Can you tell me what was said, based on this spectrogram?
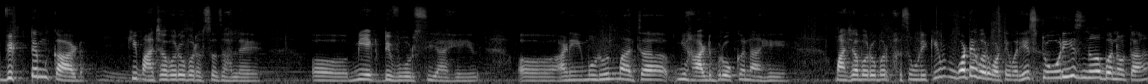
victim card की माझ्याबरोबर असं झालं आहे मी एक डिवोर्सी आहे. अं, आणि म्हणून माझा मी हार्ट ब्रोकन आहे. माझ्याबरोबर फसवणूक किंवा वॉट एव्हर वॉट एव्हर हे स्टोरीज न बनवता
